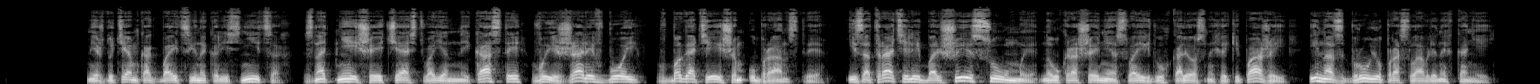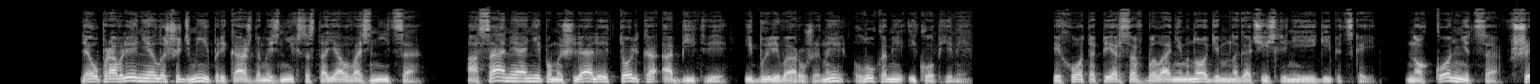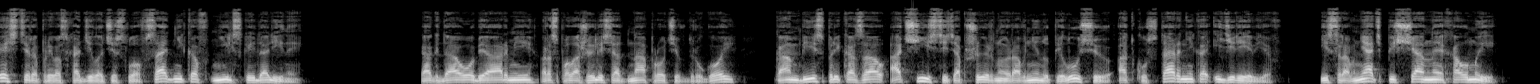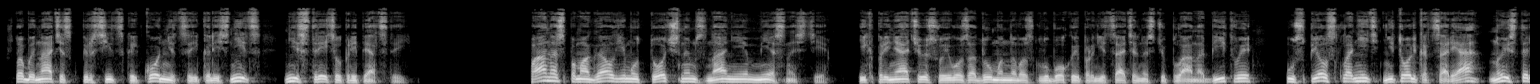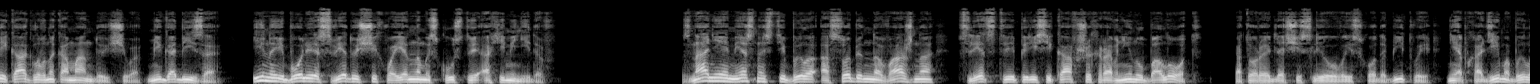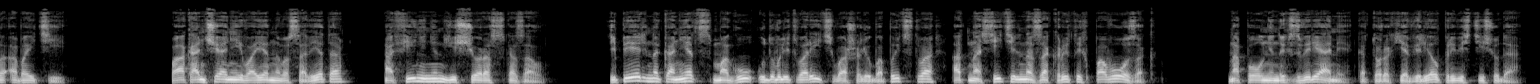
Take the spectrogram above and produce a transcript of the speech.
Между тем, как бойцы на колесницах, знатнейшая часть военной касты выезжали в бой в богатейшем убранстве и затратили большие суммы на украшение своих двухколесных экипажей и на сбрую прославленных коней. Для управления лошадьми при каждом из них состоял возница, а сами они помышляли только о битве и были вооружены луками и копьями. Пехота персов была немногим многочисленнее египетской, но конница в шестеро превосходила число всадников Нильской долины. Когда обе армии расположились одна против другой, Камбис приказал очистить обширную равнину Пелусию от кустарника и деревьев и сравнять песчаные холмы, чтобы натиск персидской конницы и колесниц не встретил препятствий. Панес помогал ему точным знанием местности и к принятию своего задуманного с глубокой проницательностью плана битвы успел склонить не только царя, но и старика-главнокомандующего, Мегабиза, и наиболее сведущих в военном искусстве ахименидов. Знание местности было особенно важно вследствие пересекавших равнину болот, которое для счастливого исхода битвы необходимо было обойти. По окончании военного совета Афининин еще раз сказал, «Теперь, наконец, могу удовлетворить ваше любопытство относительно закрытых повозок, наполненных зверями, которых я велел привести сюда.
